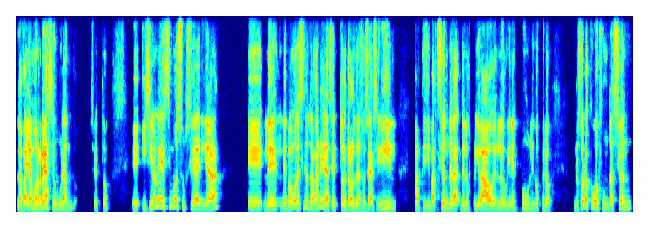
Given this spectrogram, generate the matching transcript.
las vayamos reasegurando, ¿cierto? Eh, y si no le decimos subsidiariedad, le, le, podemos decir de otra manera, ¿cierto? El rol de la sociedad civil, participación de, los privados en los bienes públicos, pero nosotros como fundación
